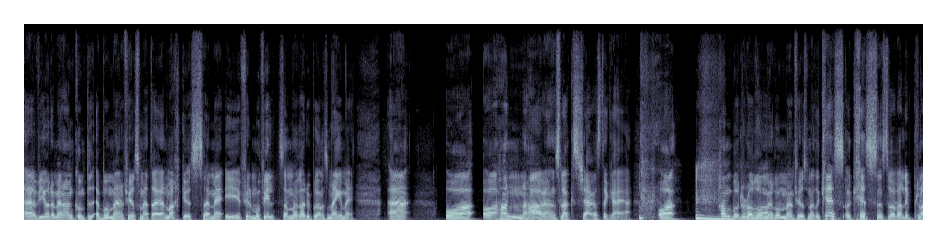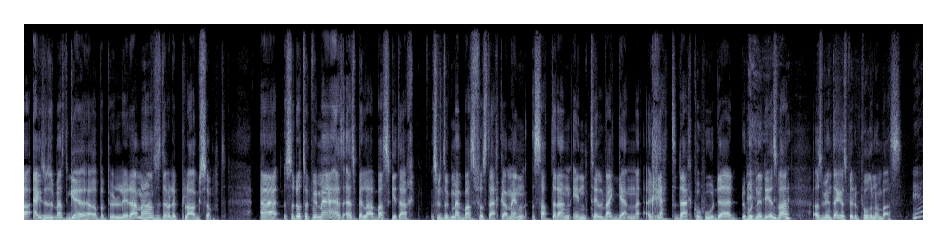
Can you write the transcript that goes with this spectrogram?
Eh, vi gjorde det med en annen kompis Jeg bor med en fyr som heter Jan Markus, som er med i Filmofil, samme radioprogram som jeg er med i. Eh, og, og han har en slags kjærestegreie. Og han bodde da rom i rom med en fyr som heter Chris, og Chris syntes det var veldig pla Jeg synes det er mest gøy å høre på pullelyder, men han syntes det var veldig plagsomt. Uh, så da tok vi med Jeg, jeg spiller bassgitar, så vi tok med bassforsterkeren min, satte den inntil veggen rett der hvor hodet, hodene deres var, og så begynte jeg å spille pornobass. Yeah.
